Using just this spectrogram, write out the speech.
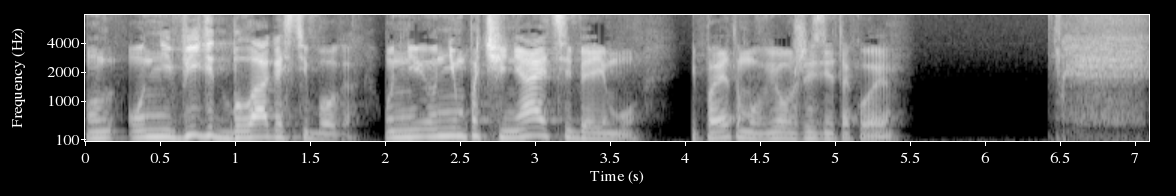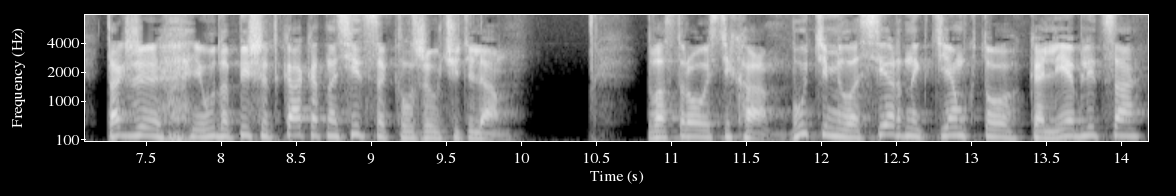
Он, он не видит благости Бога, он не, он не подчиняет себя ему, и поэтому в его жизни такое. Также Иуда пишет, как относиться к лжеучителям. 22 стиха. «Будьте милосердны к тем, кто колеблется,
